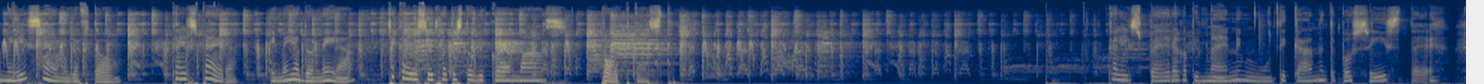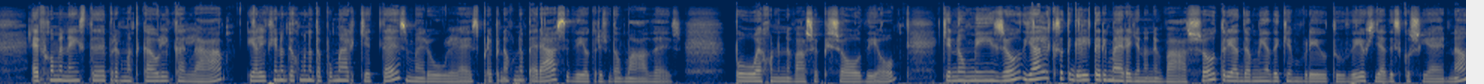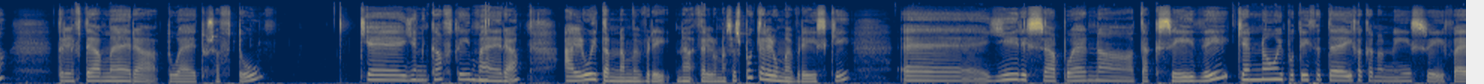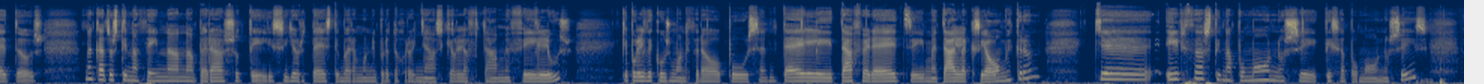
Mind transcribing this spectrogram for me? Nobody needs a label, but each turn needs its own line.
Μίλησέ μου γι' αυτό. Καλησπέρα, είμαι η Αντωνία και καλώς ήρθατε στο δικό μας podcast. Καλησπέρα αγαπημένοι μου, τι κάνετε, πώς είστε; Εύχομαι να είστε πραγματικά όλοι καλά. Η αλήθεια είναι ότι έχουμε να τα πούμε αρκετές μερούλες. Πρέπει να έχουν περάσει δύο-τρεις εβδομάδες που έχω να ανεβάσω επεισόδιο και νομίζω διάλεξα την καλύτερη μέρα για να ανεβάσω, 31 Δεκεμβρίου του 2021, τελευταία μέρα του έτους αυτού και γενικά αυτή η μέρα αλλού ήταν να με βρει, να, θέλω να σας πω και αλλού με βρίσκει. Ε, γύρισα από ένα ταξίδι και ενώ υποτίθεται είχα κανονίσει φέτος να κάτσω στην Αθήνα να περάσω τις γιορτές, την παραμονή πρωτοχρονιάς και όλα αυτά με φίλους και πολύ δικούς μου ανθρώπους εν τέλει τα έφερε έτσι μετάλλαξη όμικρον και ήρθα στην απομόνωση της απομόνωσης.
